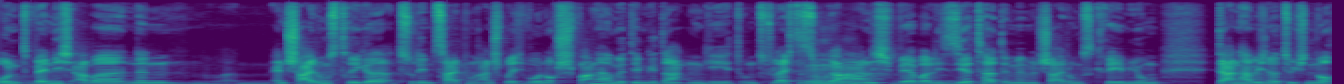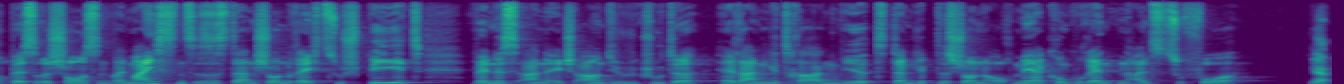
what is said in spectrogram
Und wenn ich aber einen Entscheidungsträger zu dem Zeitpunkt anspreche, wo er noch schwanger mit dem Gedanken geht und vielleicht es so mhm. gar nicht verbalisiert hat im Entscheidungsgremium, dann habe ich natürlich noch bessere Chancen, weil meistens ist es dann schon recht zu spät, wenn es an HR und die Recruiter herangetragen wird. Dann gibt es schon auch mehr Konkurrenten als zuvor. Ja,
